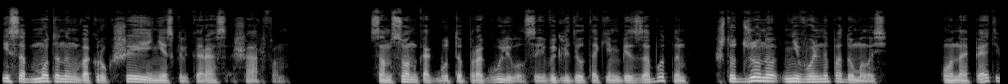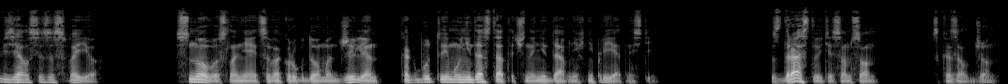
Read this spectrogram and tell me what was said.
и с обмотанным вокруг шеи несколько раз шарфом. Самсон как будто прогуливался и выглядел таким беззаботным, что Джону невольно подумалось. Он опять взялся за свое. Снова слоняется вокруг дома Джиллиан, как будто ему недостаточно недавних неприятностей. «Здравствуйте, Самсон», — сказал Джон.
